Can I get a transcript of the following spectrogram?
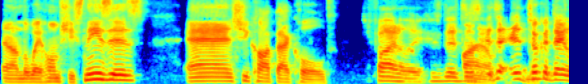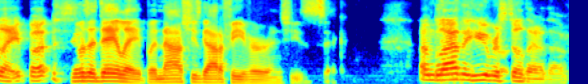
And on the way home, she sneezes and she caught that cold. Finally, It's- it's- Finally. it's- it took a day late, but It was a day late, but now she's got a fever and she's sick. I'm glad the humor's still there, though.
